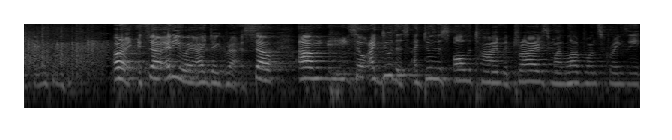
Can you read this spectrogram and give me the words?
thank you. All right. So anyway, I digress. So, um, so I do this. I do this all the time. It drives my loved ones crazy.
